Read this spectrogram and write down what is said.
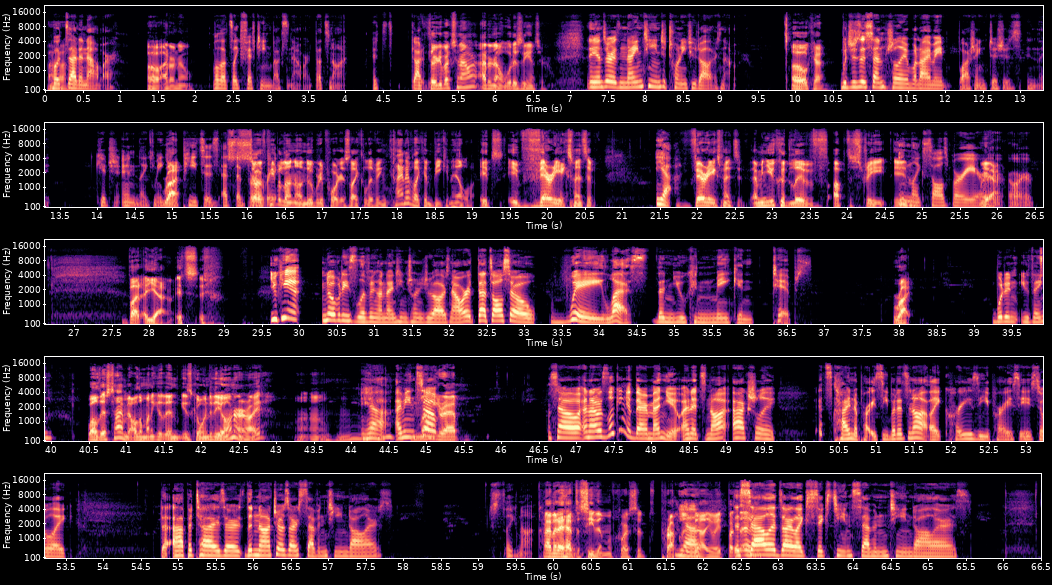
What's Uh, that an hour? Oh, I don't know. Well, that's like 15 bucks an hour. That's not. It's got to be. 30 bucks an hour? I don't know. What is the answer? The answer is 19 to 22 dollars an hour, Oh, okay. which is essentially what I made washing dishes in the kitchen and like making Right. pizzas at the So if people don't know, Newburyport is like living kind of like in Beacon Hill. It's eh, very expensive. yeah, Very expensive. I mean, you could live up the street in, in, like Salisbury or Yeah. or But uh, yeah, it's you can't. Nobody's living on 19 22 dollars an hour. That's also way less than you can make in tips. right. Wouldn't you think? Well, this time all the money then is going to the owner, right? Uh oh. Yeah, I mean, money so grab. So, and I was looking at their menu, and it's not actually, it's kind of pricey, but it's not like crazy pricey. So, like, the appetizers, the nachos are seventeen dollars. Just like not. I mean, I'd have to see them, of course, to properly evaluate. But the then salads are like 16 17 dollars.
